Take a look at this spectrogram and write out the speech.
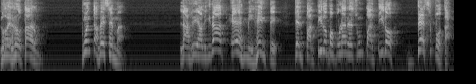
Lo derrotaron. ¿Cuántas veces más? La realidad es, mi gente, que el Partido Popular es un partido déspota,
